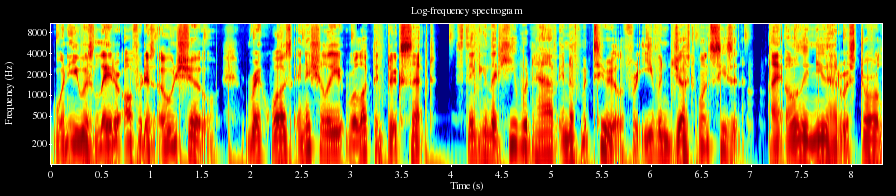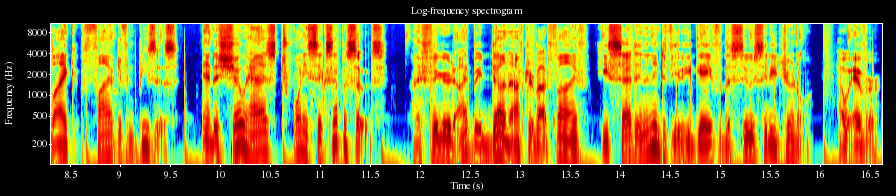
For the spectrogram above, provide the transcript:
When he was later offered his own show, Rick was initially reluctant to accept, thinking that he wouldn't have enough material for even just one season. I only knew how to restore like 5 different pieces, and the show has 26 episodes. I figured I'd be done after about 5, he said in an interview he gave for the Sioux City Journal. However,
